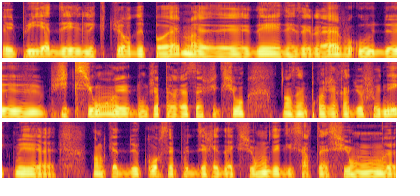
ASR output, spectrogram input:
Et puis il y a des lectures de poèmes euh, des, des, élèves ou de fiction. Et donc j'appellerais ça fiction dans un projet radiophonique, mais euh, dans le cadre de cours, ça peut être des rédactions, des dissertations. Euh,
